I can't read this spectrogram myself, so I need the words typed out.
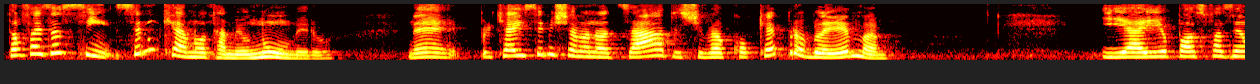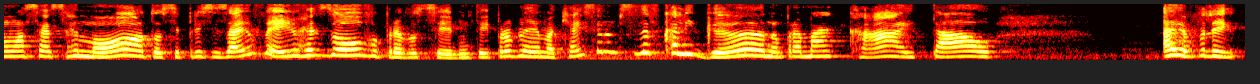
Então faz assim, você não quer anotar meu número? Né? Porque aí você me chama no WhatsApp, se tiver qualquer problema, e aí eu posso fazer um acesso remoto, se precisar eu venho, resolvo para você, não tem problema. Que aí você não precisa ficar ligando para marcar e tal. Aí eu falei,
